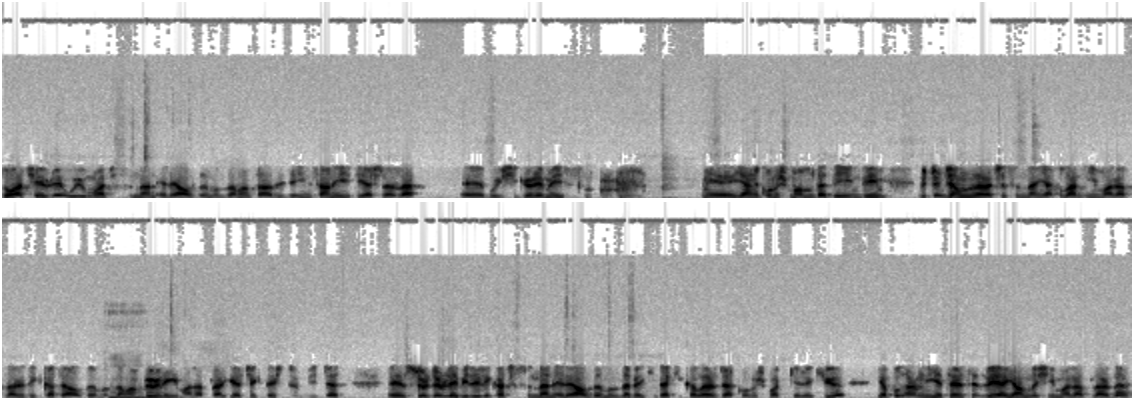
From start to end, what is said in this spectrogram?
Doğa çevre uyumu açısından ele aldığımız zaman sadece insani ihtiyaçlarla e, bu işi göremeyiz. E, yani konuşmamda değindiğim bütün canlılar açısından yapılan imalatları dikkate aldığımız zaman böyle imalatlar gerçekleştirmeyeceğiz. E, sürdürülebilirlik açısından ele aldığımızda belki dakikalarca konuşmak gerekiyor. Yapılan yetersiz veya yanlış imalatlarda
